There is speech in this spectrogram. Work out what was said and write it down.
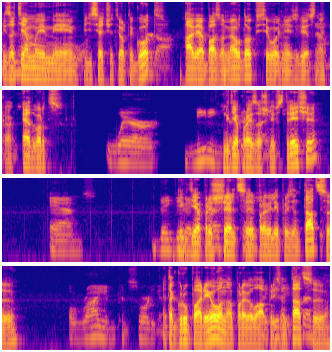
И затем мы имеем 54 год, авиабаза Мердок, сегодня известна как Эдвардс, где произошли встречи, и где пришельцы провели презентацию. Эта группа Ориона провела презентацию,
